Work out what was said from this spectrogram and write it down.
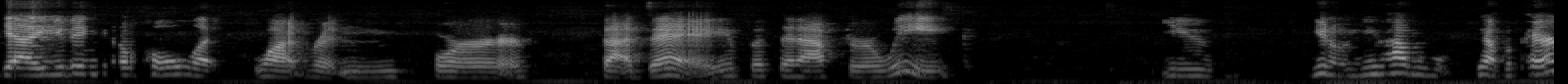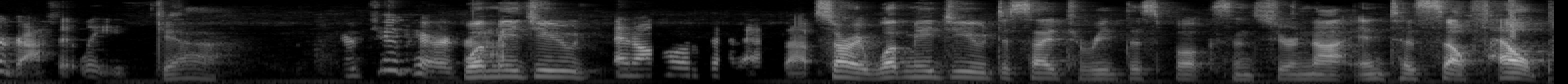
yeah, you didn't get a whole lot, lot written for that day, but then after a week, you you know you have you have a paragraph at least. Yeah. Or two paragraphs. What made you? And all of that adds up. Sorry, what made you decide to read this book since you're not into self help?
